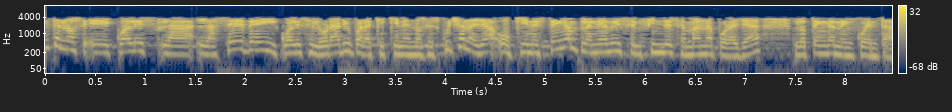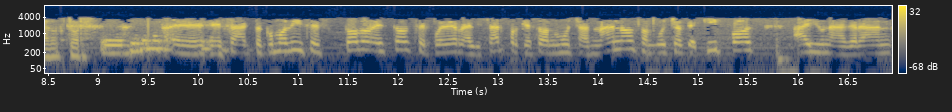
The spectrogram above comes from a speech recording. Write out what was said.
cuéntenos eh, cuál es la, sede y cuál es el horario para que quienes nos escuchan allá o quienes tengan planeado irse el fin de semana por allá lo tengan en cuenta, doctora. Eh, exacto, como dices, todo esto se puede realizar porque son muchas manos, son muchos equipos, hay un gran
